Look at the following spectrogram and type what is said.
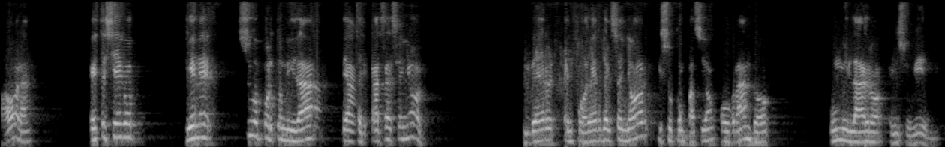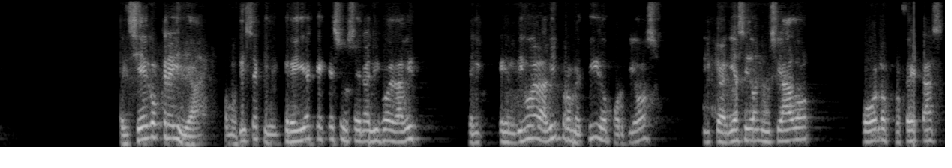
Ahora, este ciego tiene su oportunidad de acercarse al Señor y ver el poder del Señor y su compasión obrando un milagro en su vida. El ciego creía, como dice aquí, creía que Jesús era el hijo de David el, hijo de David prometido por Dios y que había sido anunciado por los profetas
